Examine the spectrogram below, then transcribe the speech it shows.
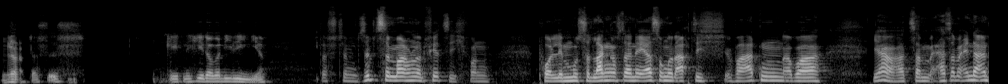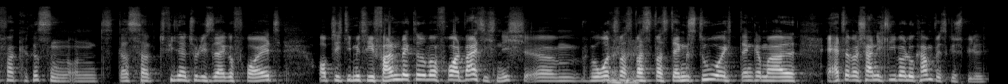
Ja. Das ist, geht nicht jeder über die Linie. Das stimmt. 17 mal 140 von Paul Lim. Musste lange auf seine erste 180 warten, aber ja, hat es am, am Ende einfach gerissen und das hat viele natürlich sehr gefreut. Ob sich Dimitri Vandenbeck darüber freut, weiß ich nicht. Ähm, Moritz, was, was, was denkst du? Ich denke mal, er hätte wahrscheinlich lieber Lukampis gespielt.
